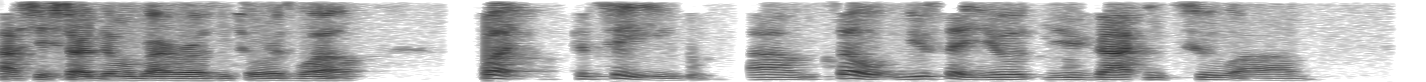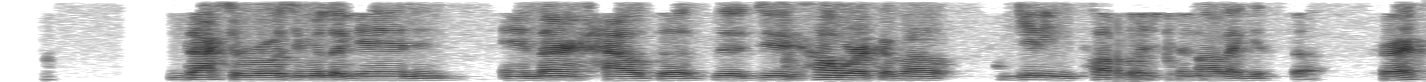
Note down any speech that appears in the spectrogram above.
how she started doing Black Rose and Tour as well. But continue. Um, so you said you you got into um, Dr. Rosie Milligan and, and learn how to do homework about getting published and all that good stuff, correct?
